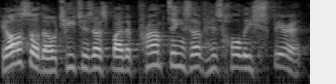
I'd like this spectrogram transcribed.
He also, though, teaches us by the promptings of His Holy Spirit.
